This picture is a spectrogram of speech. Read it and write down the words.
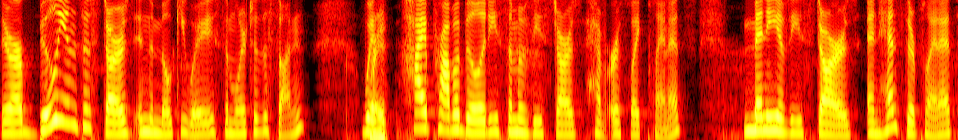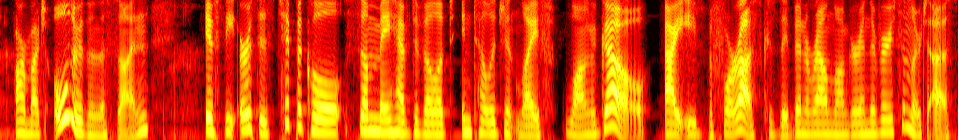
There are billions of stars in the Milky Way, similar to the Sun. With Right. high probability, some of these stars have Earth like planets. Many of these stars, and hence their planets, are much older than the Sun. If the Earth is typical, some may have developed intelligent life long ago, i.e., before us, because they've been around longer and they're very similar to us.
